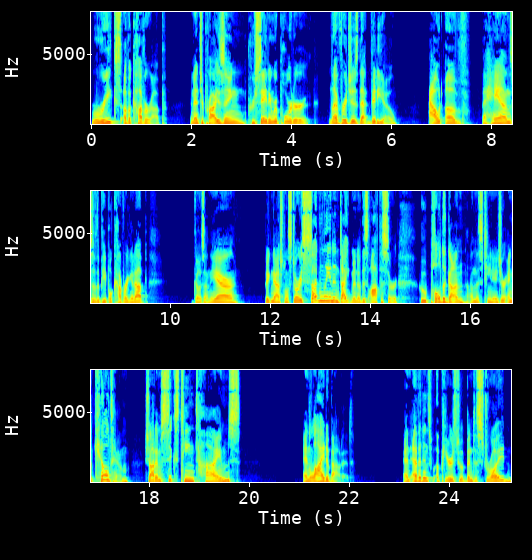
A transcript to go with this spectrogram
reeks of a cover up. An enterprising, crusading reporter leverages that video out of the hands of the people covering it up, goes on the air, big national story. Suddenly, an indictment of this officer who pulled a gun on this teenager and killed him, shot him 16 times, and lied about it and evidence appears to have been destroyed.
